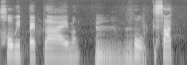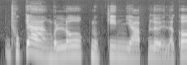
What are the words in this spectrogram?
โควิดปลายๆมั้งอืมอืมหูซัด ทุกอย่างบนโลกหนูกินยับเลย แล้วก็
